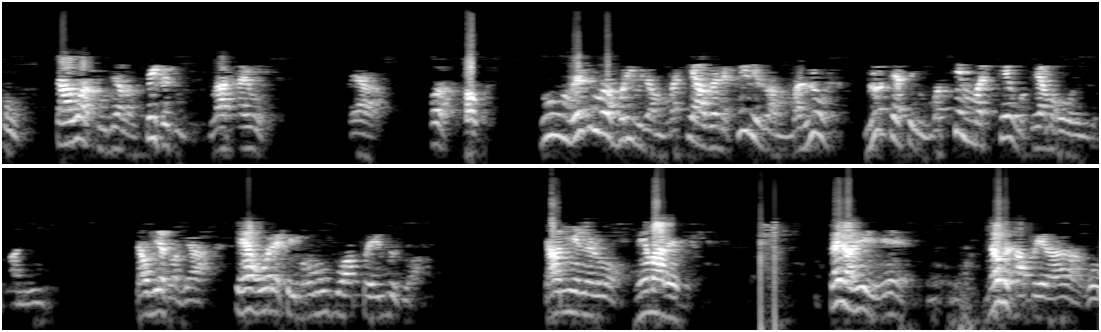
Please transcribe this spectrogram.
အောင်တာဝဆိုကြတော့စိတ်ကတိလာထိုင်ဖို့ဘုရားဟုတ်ဟုတ်ပါသူမဇ္ဈိမပရိပဒမကြပဲနဲ့ခိရိကမလွတ်လွတ်တဲ့စိတ်မဖြစ်မချင်းကိုတရားမဟောဘူးအာနည်းတော့မြတ်စွာဘုရားတရားဟောတဲ့စိတ်မဟုတ်ဘူးကွာပယ်လို့သွားဒါမြင်လို့မြင်ပါတယ် အဲ့ဒါလေးနောက်တစ်ခါပယ်လာတာကို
